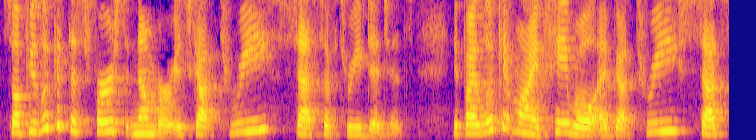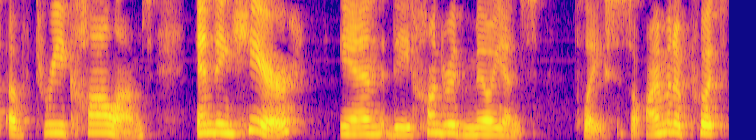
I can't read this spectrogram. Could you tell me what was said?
So if you look at this first number, it's got three sets of three digits. If I look at my table, I've got three sets of three columns ending here in the hundred millions place. So I'm going to put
